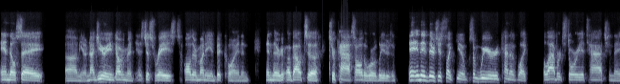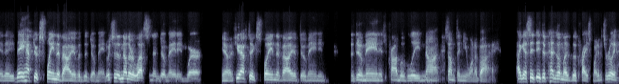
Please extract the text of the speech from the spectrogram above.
and they'll say um, you know nigerian government has just raised all their money in bitcoin and and they're about to surpass all the world leaders. And and then there's just like you know some weird kind of like elaborate story attached and they they they have to explain the value of the domain which is another lesson in domaining where you know if you have to explain the value of domaining the domain is probably not something you want to buy. I guess it, it depends on the, the price point. If it's a really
